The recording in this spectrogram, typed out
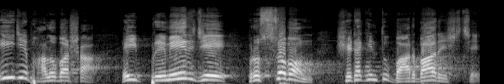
এই যে ভালোবাসা, এই প্রেমের যে প্রশ্রবণ সেটা কিন্তু বারবার এসছে।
